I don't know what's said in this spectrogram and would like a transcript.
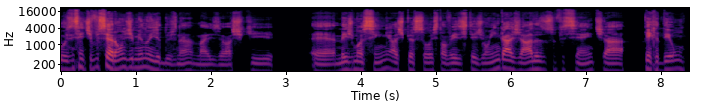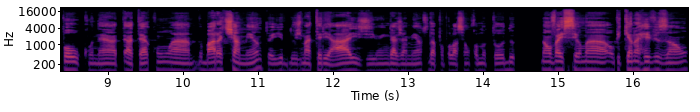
os incentivos serão diminuídos, né? Mas eu acho que, é, mesmo assim, as pessoas talvez estejam engajadas o suficiente a perder um pouco, né? Até com a, o barateamento aí dos materiais e o engajamento da população como todo, não vai ser uma pequena revisão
